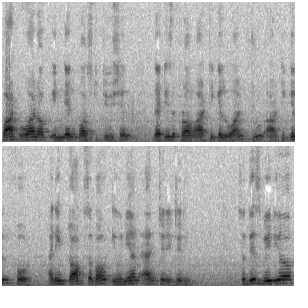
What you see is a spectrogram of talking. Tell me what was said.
part 1 of Indian Constitution that is from article 1 to article 4 and it talks about union and territory. So this video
